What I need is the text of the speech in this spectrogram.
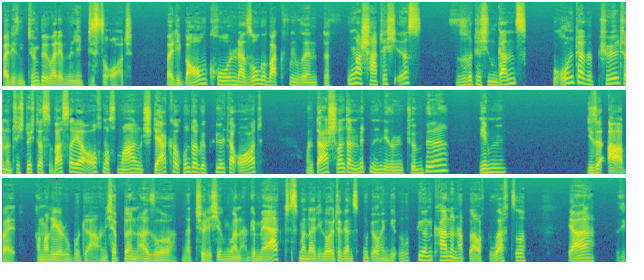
bei diesem Tümpel war der beliebteste Ort. Weil die Baumkronen da so gewachsen sind, dass es immer schattig ist das ist wirklich ein ganz runtergekühlter, natürlich durch das Wasser ja auch nochmal ein stärker runtergekühlter Ort. Und da stand dann mitten in diesem Tümpel eben diese Arbeit von Maria Loboda. Und ich habe dann also natürlich irgendwann gemerkt, dass man da die Leute ganz gut auch in die Irre führen kann und habe dann auch gesagt so, ja, Sie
